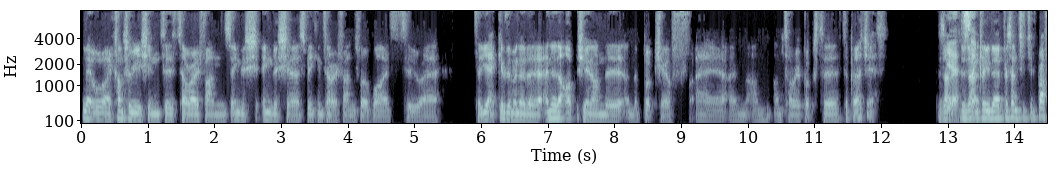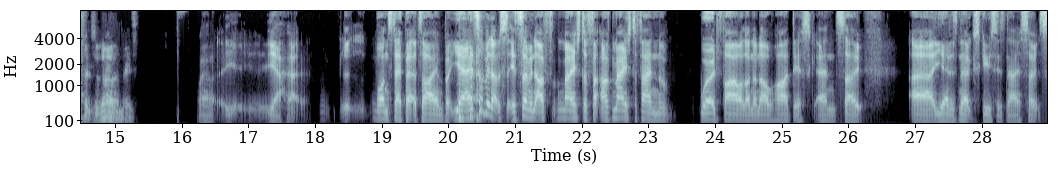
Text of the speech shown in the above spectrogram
little uh, contribution to Toro fans, English English uh, speaking Toro fans worldwide to uh, so yeah, give them another another option on the on the bookshelf uh, on, on on Toro books to to purchase. Does that yeah, does so, that include a percentage of profits as well, then, please? Well, yeah, uh, one step at a time. But yeah, it's something that it's something that I've managed to I've managed to find the word file on an old hard disk, and so uh, yeah, there's no excuses now. So it's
